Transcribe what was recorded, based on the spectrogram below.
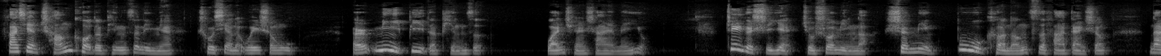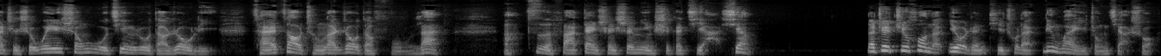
发现敞口的瓶子里面出现了微生物，而密闭的瓶子完全啥也没有。这个实验就说明了生命不可能自发诞生，那只是微生物进入到肉里，才造成了肉的腐烂。啊，自发诞生生命是个假象。那这之后呢，又有人提出来另外一种假说，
